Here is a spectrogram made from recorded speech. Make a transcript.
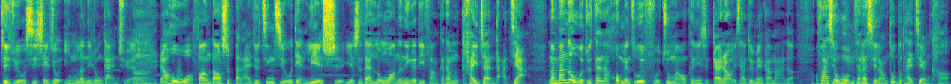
这局游戏谁就赢了那种感觉。然后我方当时本来就经济有点劣势，也是在龙王的那个地方跟他们开战打架。慢慢的，我就站在后面作为辅助嘛，我肯定是干扰一下对面干嘛的。我发现我们家的血量都不太健康，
